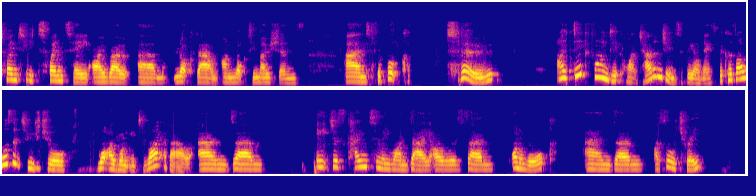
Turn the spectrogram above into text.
2020, I wrote um, Lockdown Unlocked Emotions. And for book two, I did find it quite challenging, to be honest, because I wasn't too sure what I wanted to write about. And um, it just came to me one day. I was um, on a walk and um, I saw a tree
